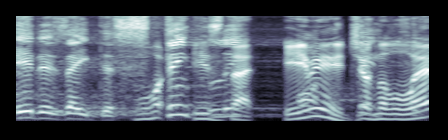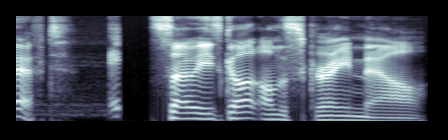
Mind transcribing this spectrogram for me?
it is a What distinctly is that image on the left? So he's got on the screen now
